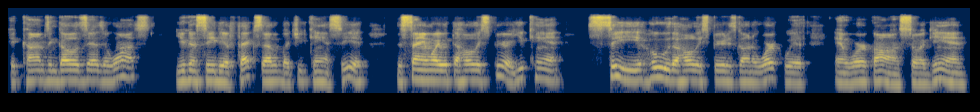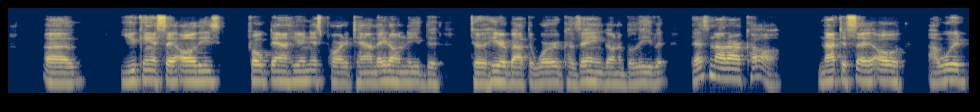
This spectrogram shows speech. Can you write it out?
It comes and goes as it wants. You can see the effects of it, but you can't see it. The same way with the Holy Spirit. You can't see who the Holy Spirit is going to work with and work on. So again, uh, you can't say all these folk down here in this part of town they don't need to to hear about the word because they ain't going to believe it. That's not our call. Not to say, oh, I would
